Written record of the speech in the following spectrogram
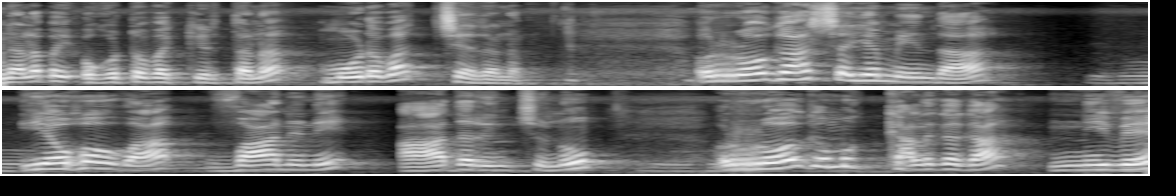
నలభై ఒకటవ కీర్తన మూడవ చరణం. రోగాశయం మీద యహోవా వానిని ఆదరించును. రోగము కలగగా నీవే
